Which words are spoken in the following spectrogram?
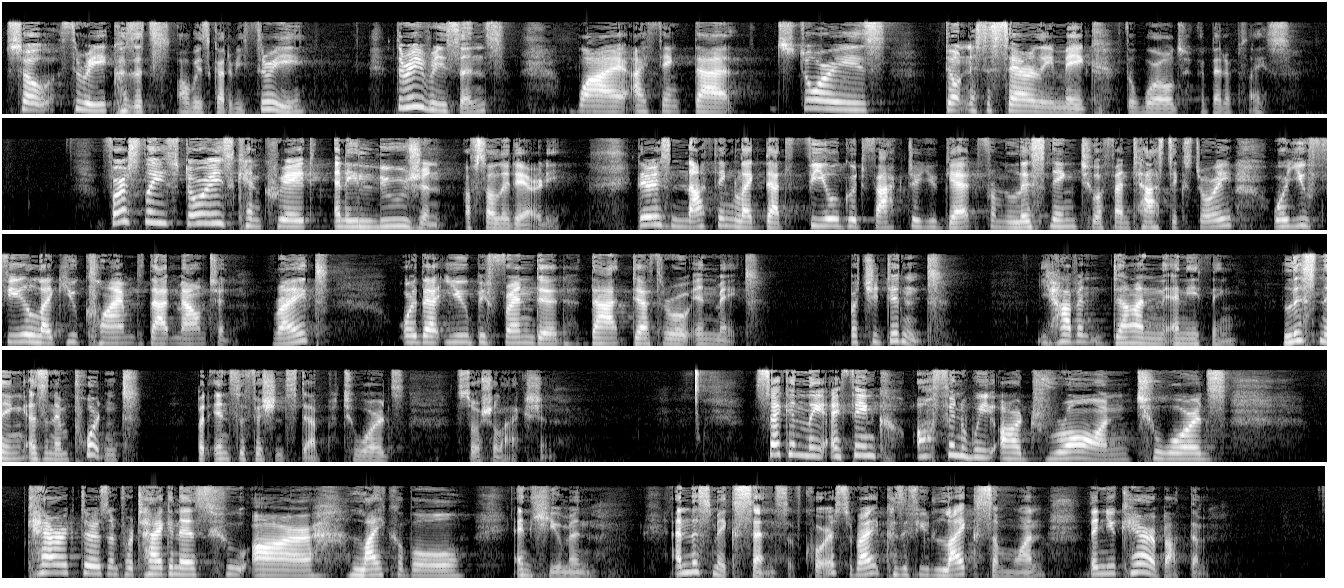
So, three, because it's always got to be three, three reasons why I think that stories don't necessarily make the world a better place. Firstly, stories can create an illusion of solidarity. There is nothing like that feel good factor you get from listening to a fantastic story where you feel like you climbed that mountain, right? Or that you befriended that death row inmate. But you didn't. You haven't done anything. Listening is an important but insufficient step towards social action. Secondly, I think often we are drawn towards characters and protagonists who are likable and human. And this makes sense, of course, right? Because if you like someone, then you care about them.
